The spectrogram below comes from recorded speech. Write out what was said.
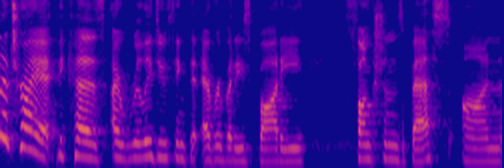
going to try it because I really do think that everybody's body functions best on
